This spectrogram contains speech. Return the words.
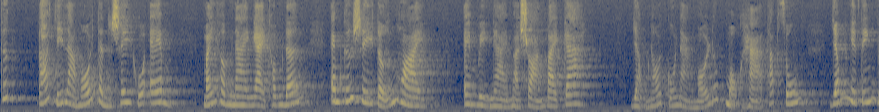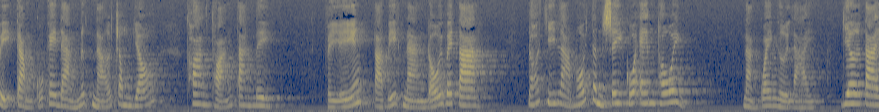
Thích, đó chỉ là mối tình si của em. Mấy hôm nay ngài không đến, Em cứ si tưởng hoài. Em vì ngài mà soạn bài ca. Giọng nói của nàng mỗi lúc một hạ thấp xuống, Giống như tiếng vĩ cầm của cây đàn nức nở trong gió. Thoang thoảng tan đi. Vì Yến, ta biết nàng đối với ta. Đó chỉ là mối tình si của em thôi. Nàng quay người lại, giơ tay,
